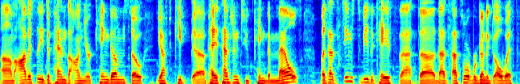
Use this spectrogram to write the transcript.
Um obviously it depends on your kingdom so you have to keep uh, pay attention to kingdom mells but that seems to be the case that uh that that's what we're going to go with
